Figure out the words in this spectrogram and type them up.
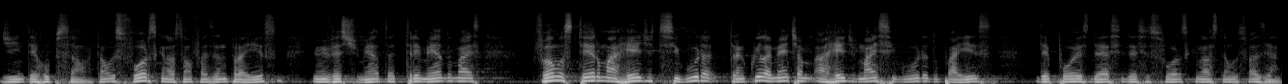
de interrupção. Então, o esforço que nós estamos fazendo para isso, e o investimento é tremendo, mas vamos ter uma rede segura, tranquilamente a, a rede mais segura do país, depois desse, desse esforço que nós estamos fazendo.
